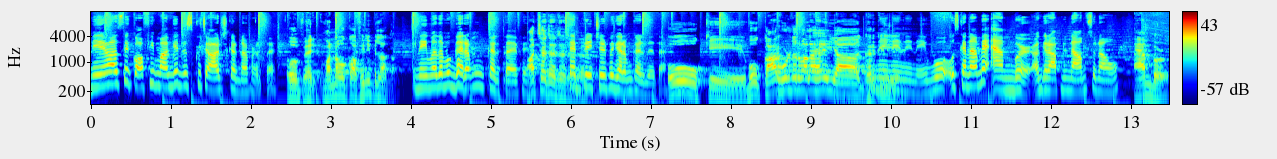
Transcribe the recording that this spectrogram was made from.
मेरे पास से कॉफ़ी मांगे जिसको चार्ज करना पड़ता है। ओ वेरी वरना वो कॉफ़ी नहीं पिलाता? नहीं मतलब वो गर्म करता है फिर। अच्छा अच्छा अच्छा, अच्छा टेम्परेचर पे गर्म कर देता है। ओके वो कार होल्डर वाला है या घर के नहीं लिए? नहीं नहीं नहीं वो उसका नाम है एम्बर अगर आपने नाम सुना हो। एम्बर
